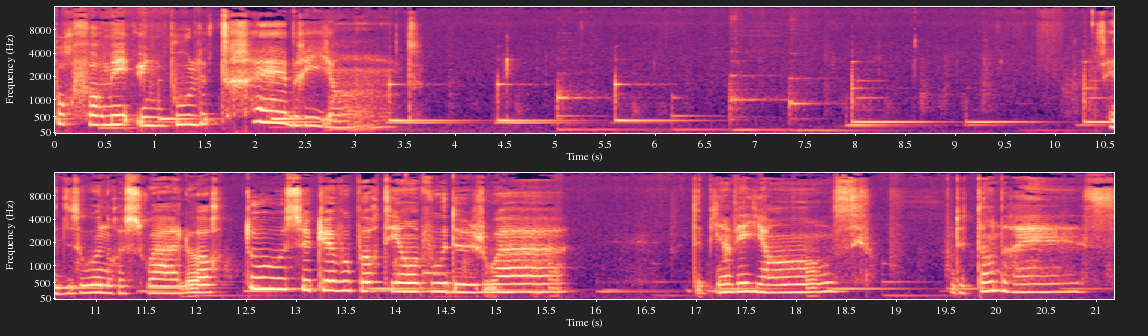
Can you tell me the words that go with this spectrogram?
pour former une boule très brillante. Cette zone reçoit alors tout ce que vous portez en vous de joie, de bienveillance de tendresse.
